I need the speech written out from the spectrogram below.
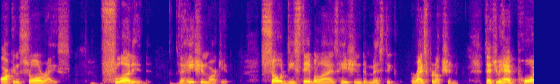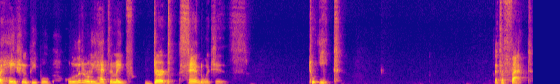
Arkansas rice flooded the Haitian market, so destabilized Haitian domestic rice production that you had poor Haitian people who literally had to make dirt sandwiches to eat. That's a fact.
